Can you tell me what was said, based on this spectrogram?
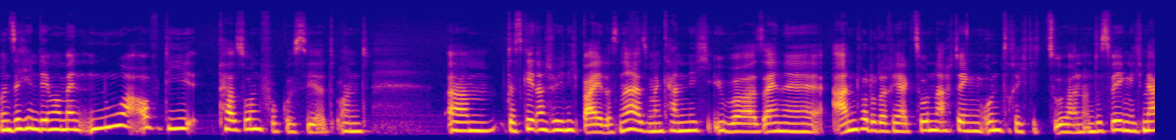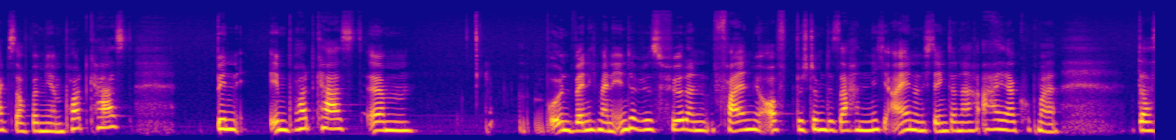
und sich in dem Moment nur auf die Person fokussiert. Und ähm, das geht natürlich nicht beides. Ne? Also man kann nicht über seine Antwort oder Reaktion nachdenken und richtig zuhören. Und deswegen, ich merke es auch bei mir im Podcast, bin im Podcast ähm, und wenn ich meine Interviews führe, dann fallen mir oft bestimmte Sachen nicht ein und ich denke danach, ah ja, guck mal, das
